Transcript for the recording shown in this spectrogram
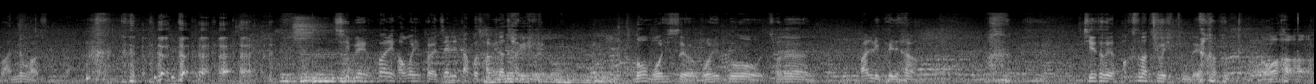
맞는 것 같습니다. 집에 빨리 가고 싶어요. 젤리 닦고 잠이나 자기. 너무 멋있어요. 멋있고 저는 빨리 그냥 뒤에서 그냥 박수나 치고 싶은데요. 와.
